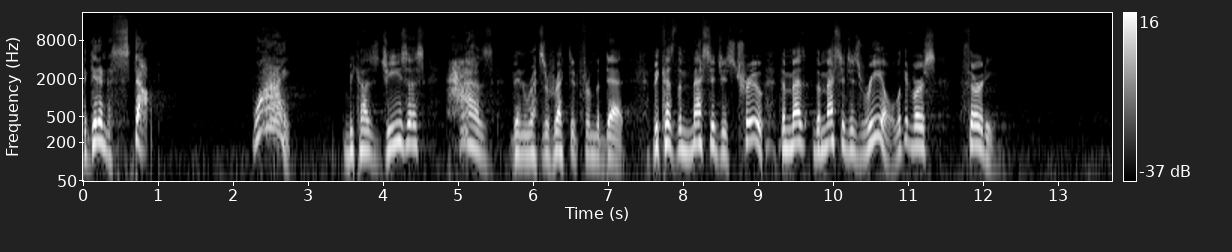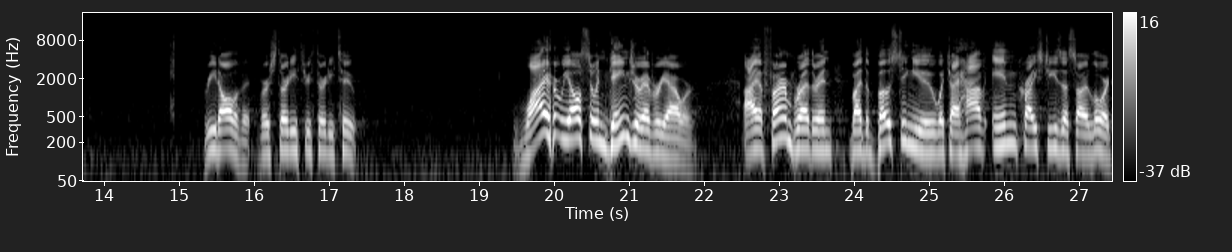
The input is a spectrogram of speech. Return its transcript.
to get him to stop. Why? Because Jesus has been resurrected from the dead. Because the message is true, the, me- the message is real. Look at verse 30. Read all of it, verse 30 through 32. Why are we also in danger every hour? I affirm, brethren, by the boasting you which I have in Christ Jesus our Lord,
